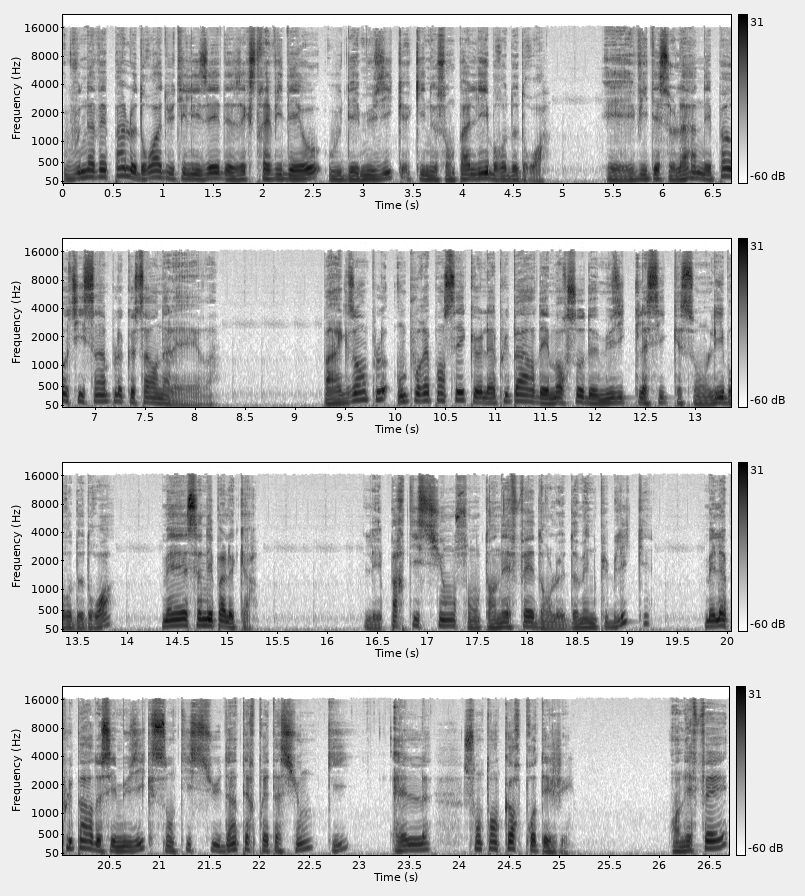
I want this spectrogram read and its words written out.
vous n'avez pas le droit d'utiliser des extraits vidéo ou des musiques qui ne sont pas libres de droit. Et éviter cela n'est pas aussi simple que ça en a l'air. Par exemple, on pourrait penser que la plupart des morceaux de musique classique sont libres de droit, mais ce n'est pas le cas. Les partitions sont en effet dans le domaine public, mais la plupart de ces musiques sont issues d'interprétations qui, elles, sont encore protégées. En effet,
